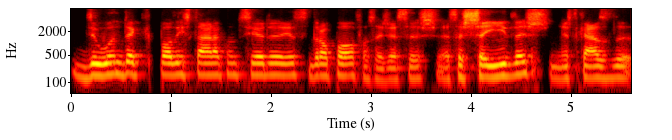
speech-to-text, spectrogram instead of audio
de onde é que podem estar a acontecer esse drop-off, ou seja, essas, essas saídas, neste caso de-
